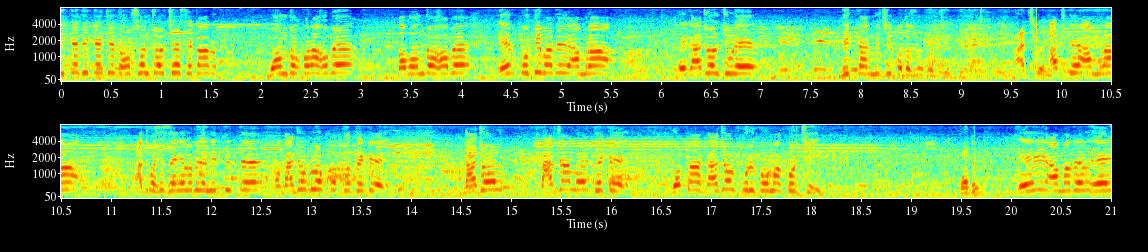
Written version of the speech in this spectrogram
দিকে দিকে যে ধর্ষণ চলছে, সেটার বন্ধ করা হবে বা বন্ধ হবে। এর প্রতিবাদে আমরা এই গাজল জুড়ে ধিক্কার মিছিল প্রদর্শন করছি। আজকে আজকে আমরা আদিবাসী সেঙ্গেল অভিযান নেতৃত্বে গাজল ব্লক পক্ষ থেকে গাজল কার্যালয় থেকে গোটা গাজল পরিক্রমা করছি। এই আমাদের এই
